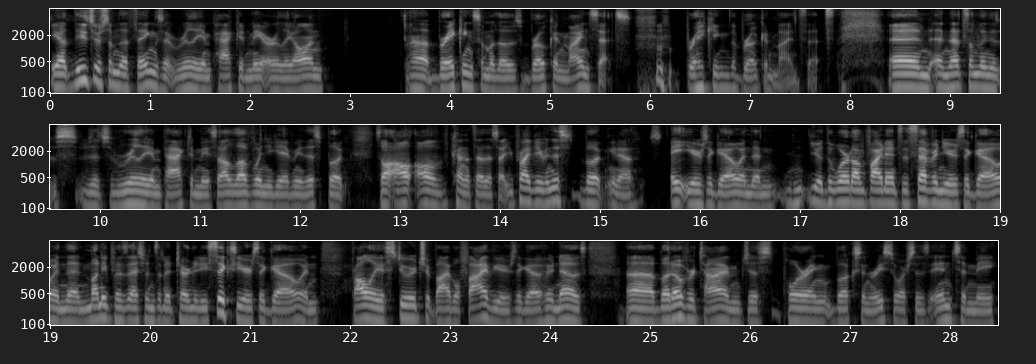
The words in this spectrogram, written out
you know, these are some of the things that really impacted me early on uh, breaking some of those broken mindsets, breaking the broken mindsets, and and that's something that's that's really impacted me. So I love when you gave me this book. So I'll I'll kind of throw this out. You probably gave me this book, you know, eight years ago, and then the word on finances seven years ago, and then money possessions and eternity six years ago, and probably a stewardship Bible five years ago. Who knows? Uh, but over time, just pouring books and resources into me,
